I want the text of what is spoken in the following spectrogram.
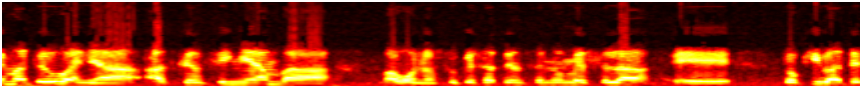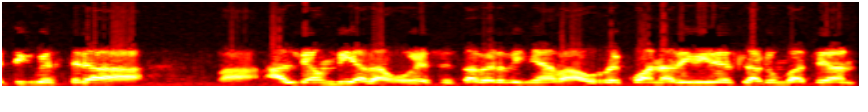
emateu, baina azken zinean, ba, ba, bueno, zuk esaten zenun bezala, e, toki batetik bestera, ba, alde handia dago, ez? Ez da berdina, ba, aurrekoan adibidez, larun batean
